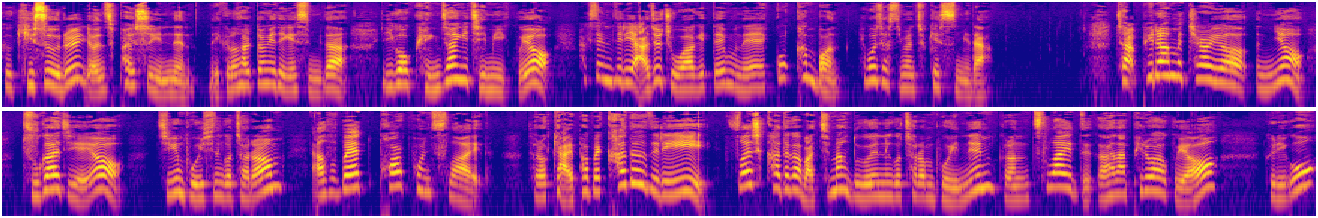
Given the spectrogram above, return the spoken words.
그 기술을 연습할 수 있는 네, 그런 활동이 되겠습니다. 이거 굉장히 재미있고요. 학생들이 아주 좋아하기 때문에 꼭 한번 해보셨으면 좋겠습니다. 자, 필요한 매트리얼은요, 두 가지예요. 지금 보이시는 것처럼 알파벳 파워포인트 슬라이드. 저렇게 알파벳 카드들이 플래시 카드가 마치 막 놓여 있는 것처럼 보이는 그런 슬라이드가 하나 필요하고요. 그리고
